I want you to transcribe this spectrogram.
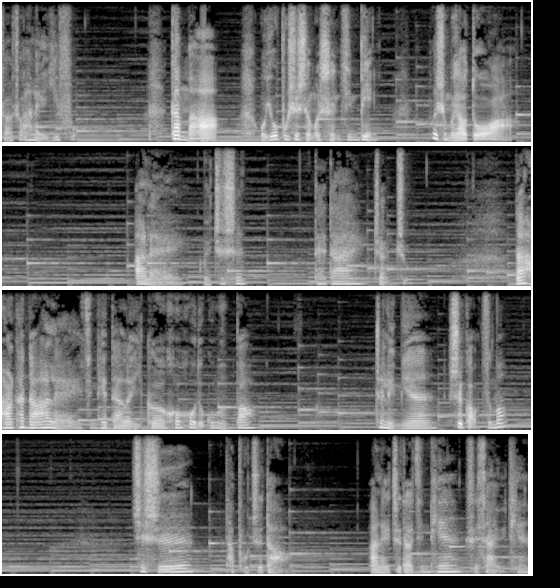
抓住阿磊衣服，干嘛？我又不是什么神经病，为什么要躲啊？阿磊没吱声，呆呆站住。男孩看到阿磊今天带了一个厚厚的公文包，这里面是稿子吗？其实他不知道。阿磊知道今天是下雨天，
